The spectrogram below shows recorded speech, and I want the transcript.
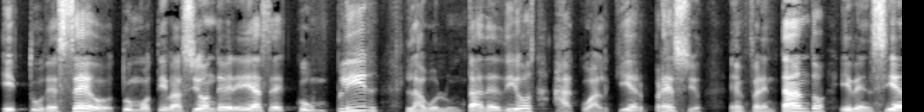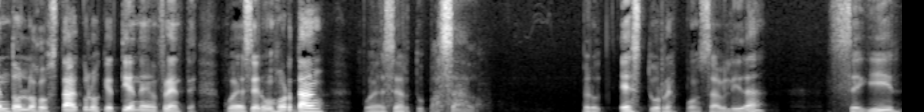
y tu deseo, tu motivación debería ser cumplir la voluntad de Dios a cualquier precio, enfrentando y venciendo los obstáculos que tienes enfrente. Puede ser un Jordán, puede ser tu pasado, pero es tu responsabilidad seguir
